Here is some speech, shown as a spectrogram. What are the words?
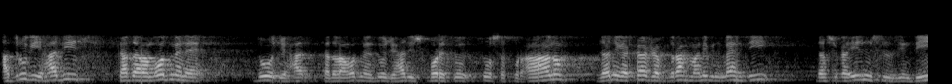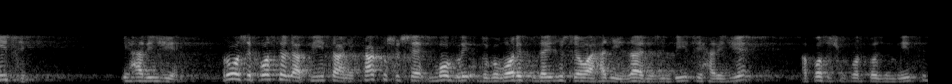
A drugi hadis, kada vam od mene dođe, kada vam od mene dođe hadis pored to, to sa Kur'anom, za njega kaže Abdurrahman ibn Mehdi da su ga izmislili zindici i Haridžije. Prvo se postavlja pitanje kako su se mogli dogovoriti da izmisle ovaj hadis zajedno zindici i Haridžije, a poslije ćemo govoriti o zindici.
